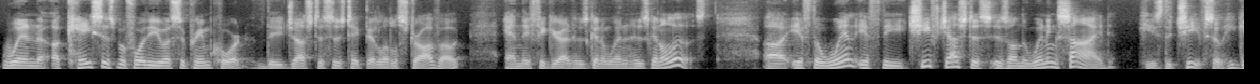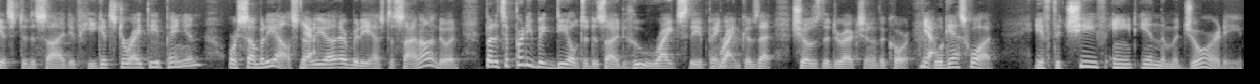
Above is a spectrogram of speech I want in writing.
when a case is before the U.S. Supreme Court, the justices take their little straw vote and they figure out who's going to win and who's going to lose. Uh, if the win, if the chief justice is on the winning side, he's the chief, so he gets to decide if he gets to write the opinion or somebody else. Now, Yeah. everybody has to sign on to it, but it's a pretty big deal to decide who writes the opinion Right. because that shows the direction of the court. Yeah. Well, guess what? If the chief ain't in the majority,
